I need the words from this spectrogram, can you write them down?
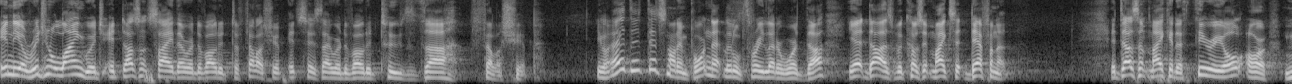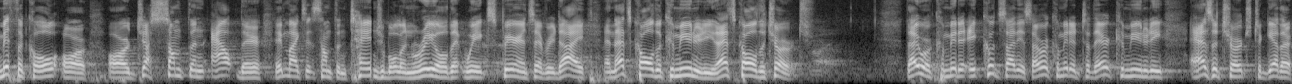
In the original language, it doesn't say they were devoted to fellowship, it says they were devoted to the fellowship. You go, hey, that's not important, that little three letter word, the. Yeah, it does, because it makes it definite. It doesn't make it ethereal or mythical or, or just something out there. It makes it something tangible and real that we experience every day. And that's called the community, that's called the church. They were committed, it could say this, they were committed to their community as a church together.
